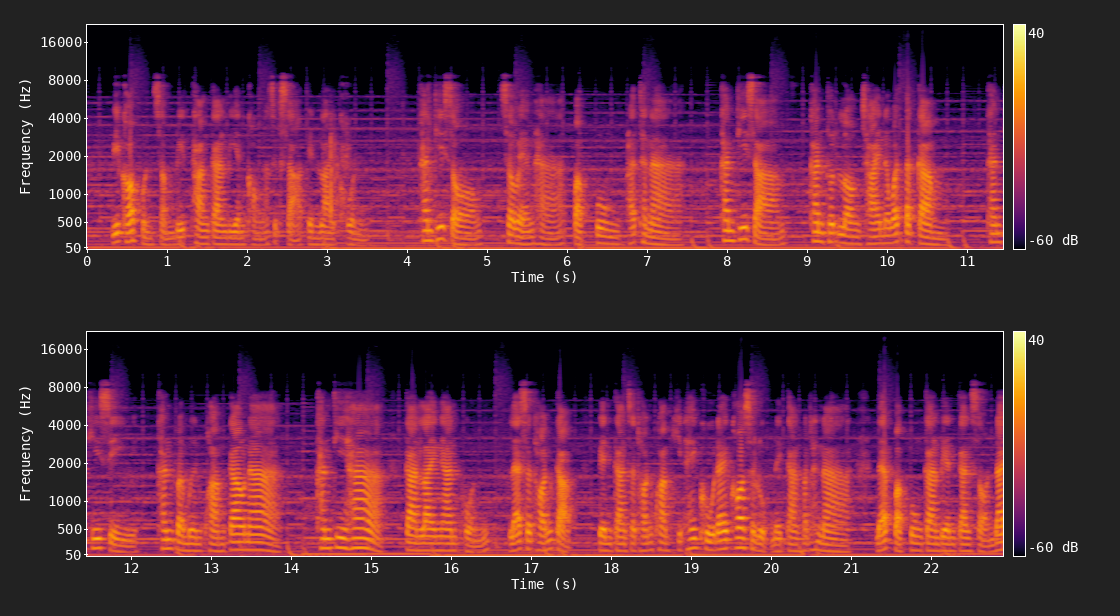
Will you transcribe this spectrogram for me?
1 วิเคราะห์ผลสำเร็จทางการเรียนของนักศึกษาเป็นรายคน ขั้นที่ 2 แสวงหาปรับปรุงพัฒนา ขั้นที่ 3 ขั้นทดลองใช้นวัตกรรม ขั้นที่ 4 ขั้นประเมินความก้าวหน้า ขั้นที่ 5 การรายงานผลและสะท้อนกลับเป็นการสะท้อนความคิดให้ครูได้ข้อสรุปในการพัฒนา และปรับปรุงการเรียนการสอนได้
